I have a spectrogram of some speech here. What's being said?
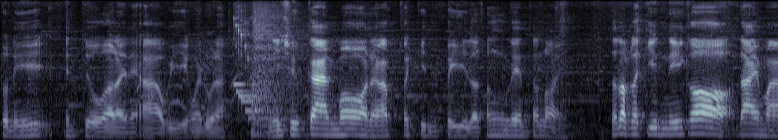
ตัวนี้เป็นตัวอะไรใน RV ก็ไม่ดูนะ อันนี้ชื่อก้านหม้อนะครับ สกินฟรีเราต้องเล่นสักหน่อยสำหรับสกินนี้ก็ได้มา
